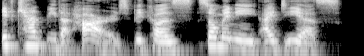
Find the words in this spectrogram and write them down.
it can't be that hard because so many ideas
